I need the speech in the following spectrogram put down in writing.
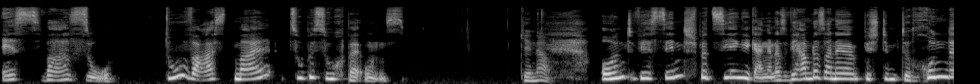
Es war so. Du warst mal zu Besuch bei uns. Genau. Und wir sind spazieren gegangen. Also wir haben da so eine bestimmte Runde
